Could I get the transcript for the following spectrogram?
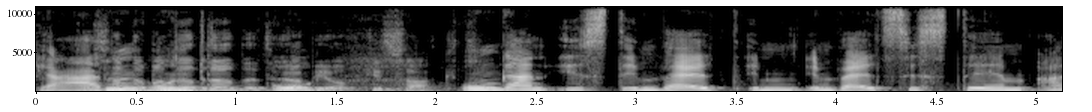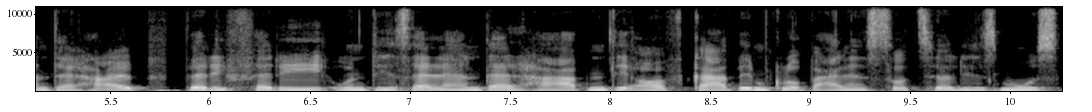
Jahren. Das, und da, da, das habe ich auch gesagt. Ungarn ist im, Welt, im, im Weltsystem an der Halbperipherie und diese Länder haben die Aufgabe im globalen Sozialismus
